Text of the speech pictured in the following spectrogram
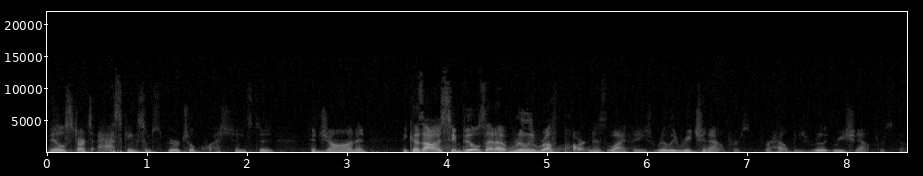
Bill starts asking some spiritual questions to, to John. And because obviously Bill's at a really rough part in his life, and he's really reaching out for, for help, he's really reaching out for stuff.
